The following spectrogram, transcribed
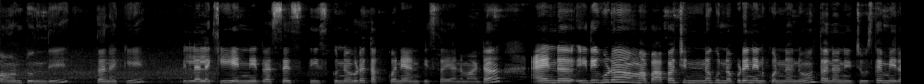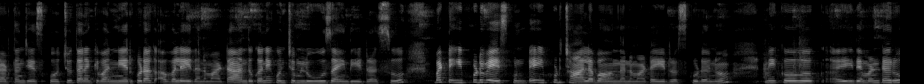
బాగుంటుంది తనకి. పిల్లలకి ఎన్ని డ్రెస్సెస్ తీసుకున్నా కూడా తక్కువనే అనిపిస్తాయి అన్నమాట అండ్ ఇది కూడా మా పాప చిన్నగా ఉన్నప్పుడే నేను కొన్నాను. తనని చూస్తే మీరు అర్థం చేసుకోవచ్చు. తనకి వన్ ఇయర్ కూడా అవ్వలేదన్నమాట. అందుకనే కొంచెం లూజ్ అయింది ఈ డ్రెస్సు. బట్ ఇప్పుడు వేసుకుంటే ఇప్పుడు చాలా బాగుందన్నమాట ఈ డ్రెస్ కూడాను. మీకు ఇదేమంటారు?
